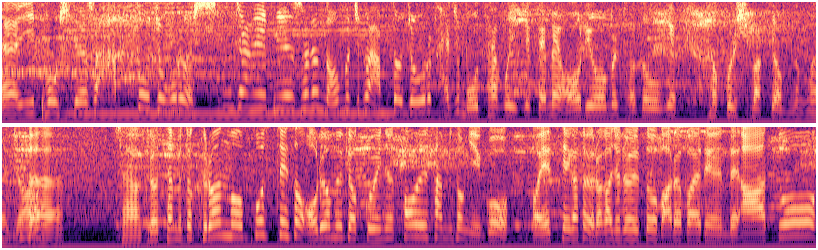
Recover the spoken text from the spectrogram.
예, 이 포스트에서 압도적으로 신장에 비해서는 너무 지금 압도적으로 가지 못하고 있기 때문에 어려움을 더더욱이 겪을 수밖에 없는 거죠. 네. 자 그렇다면 또 그런 뭐 포스트에서 어려움을 겪고 있는 서울 삼성이고 어, SK가 또 여러 가지를 또 말해봐야 되는데 아 또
